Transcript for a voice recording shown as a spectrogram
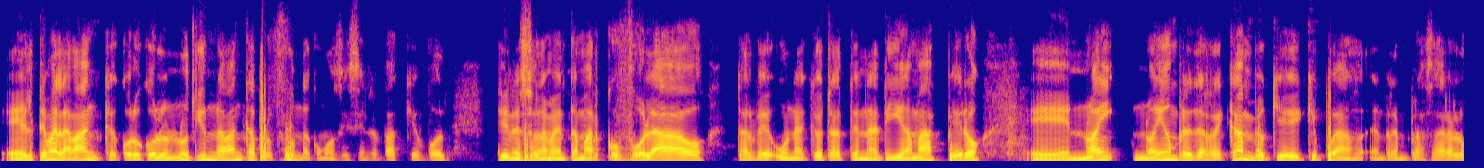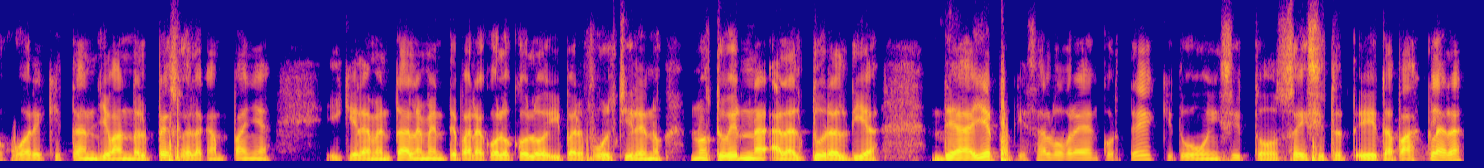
el tema de la banca. Colo Colo no tiene una banca profunda, como se dice en el básquetbol, tiene solamente a Marcos Volado, tal vez una que otra alternativa más, pero eh, no, hay, no hay hombres de recambio que, que puedan reemplazar a los jugadores que están llevando el peso de la campaña y que lamentablemente para Colo Colo y para el fútbol chileno no estuvieron a, la altura el día de ayer, porque salvo Brian Cortés, que tuvo, insisto, seis siete, eh, tapadas claras,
